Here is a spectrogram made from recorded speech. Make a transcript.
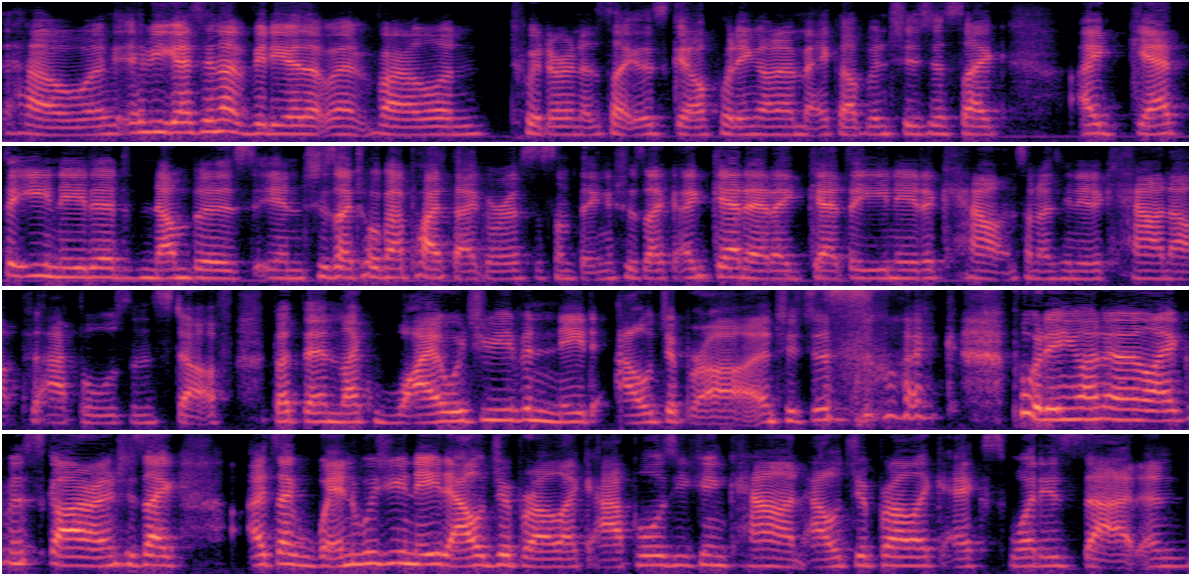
how have you guys seen that video that went viral on twitter and it's like this girl putting on her makeup and she's just like i get that you needed numbers in she's like talking about pythagoras or something. And she's like i get it. I get that you need to count sometimes you need to count up apples and stuff. But then like why would you even need algebra? And she's just like putting on her like mascara. And she's like it's like when would you need algebra? Like apples you can count algebra like x what is that? And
